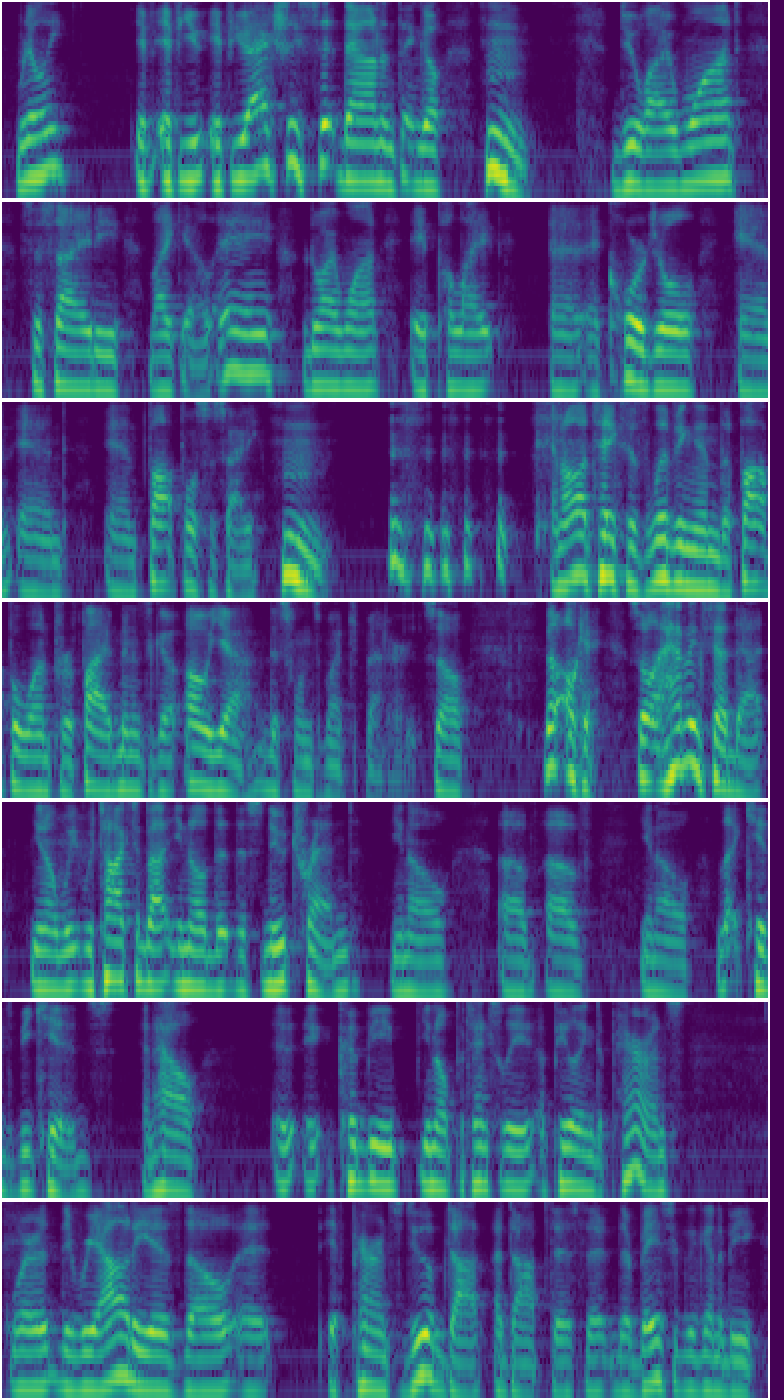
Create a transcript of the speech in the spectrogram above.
Really? If if you if you actually sit down and think, go, hmm, do I want society like L.A. or do I want a polite, uh, a cordial, and and and thoughtful society? Hmm. and all it takes is living in the thoughtful one for five minutes to go, oh yeah, this one's much better. So, but okay. So having said that, you know, we, we talked about, you know, the, this new trend, you know, of, of, you know, let kids be kids and how it, it could be, you know, potentially appealing to parents where the reality is though, it, if parents do adopt, adopt this, they're, they're basically going to be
